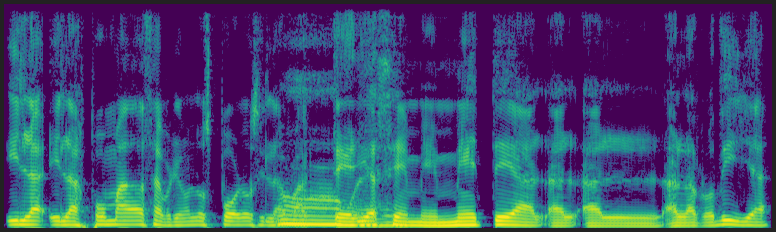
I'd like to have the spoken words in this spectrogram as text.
Y, la, y las pomadas abrieron los poros y la No, bacteria güey. se me mete al, al- al- a la rodilla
